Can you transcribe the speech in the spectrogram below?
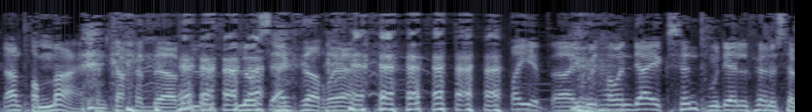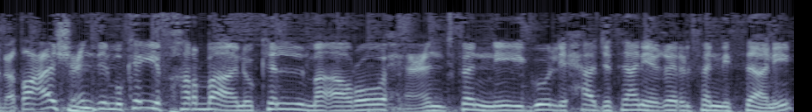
الان طماع عشان تاخذ فل- فلوس أكثر يعني. طيب آه، يقول Hyundai Accent موديل 2017 عندي المكيف خربان وكل ما أروح عند فني يقول لي حاجة ثانية غير الفني الثاني.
